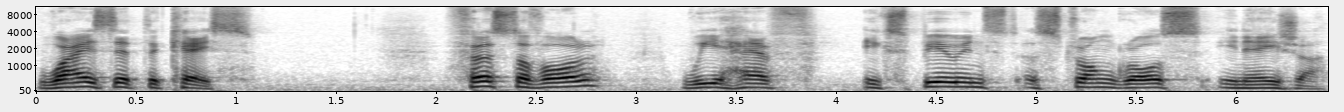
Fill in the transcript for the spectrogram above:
Why is that the case? First of all, we have experienced a strong growth in Asia,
